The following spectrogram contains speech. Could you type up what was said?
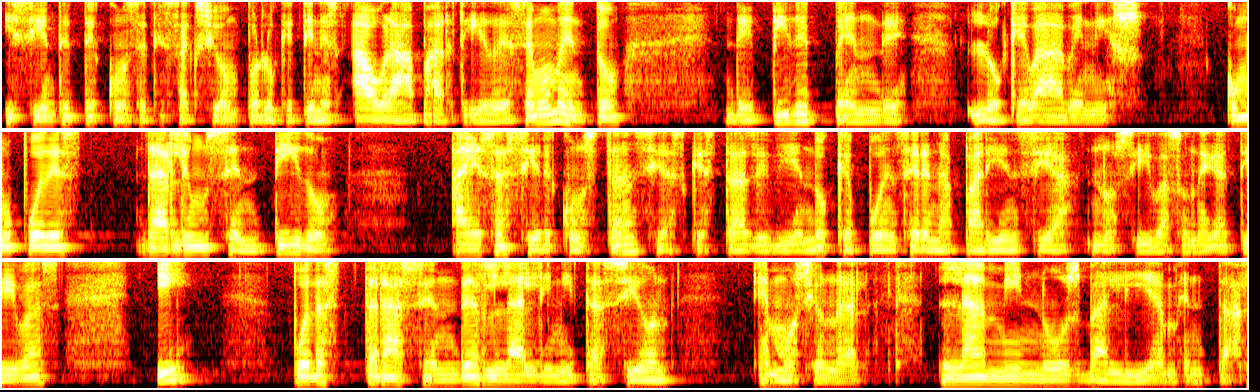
y siéntete con satisfacción por lo que tienes ahora a partir de ese momento. De ti depende lo que va a venir. ¿Cómo puedes darle un sentido a esas circunstancias que estás viviendo que pueden ser en apariencia nocivas o negativas y puedas trascender la limitación emocional, la minusvalía mental.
